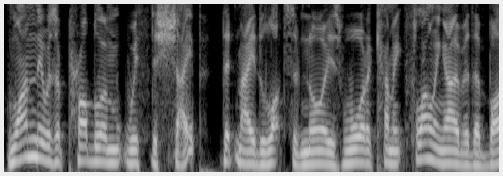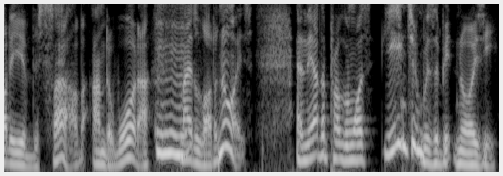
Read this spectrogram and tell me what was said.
One, there was a problem with the shape that made lots of noise. Water coming flowing over the body of the sub underwater made a lot of noise, and the other problem was the engine was a bit noisy.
